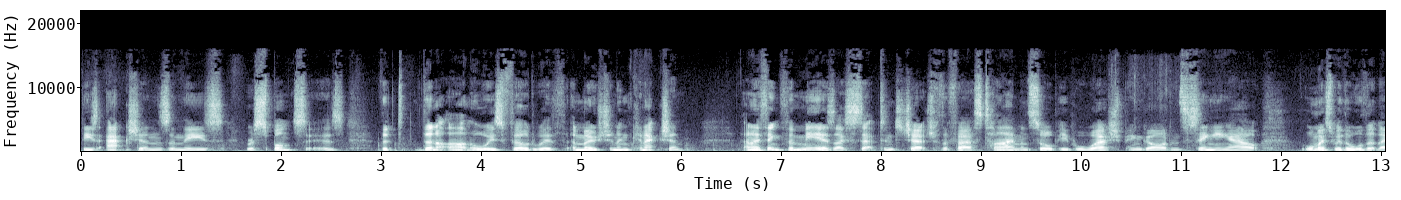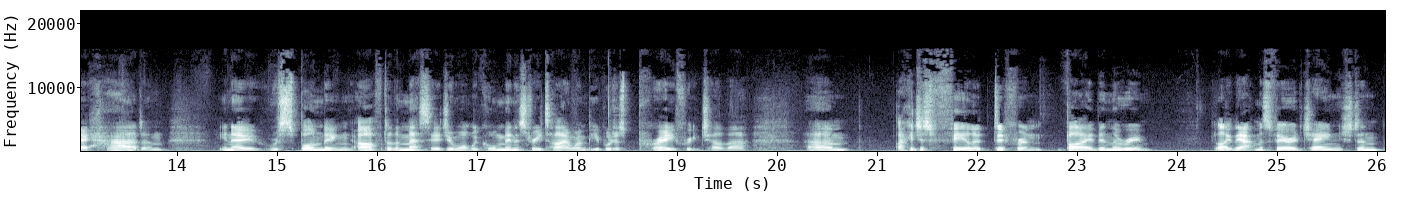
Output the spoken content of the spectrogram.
these actions and these responses that that aren't always filled with emotion and connection. And I think for me, as I stepped into church for the first time and saw people worshiping God and singing out almost with all that they had, and you know, responding after the message in what we call ministry time when people just pray for each other, um, I could just feel a different vibe in the room. Like the atmosphere had changed, and,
